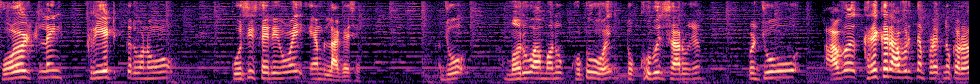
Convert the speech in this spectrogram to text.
ફોલ્ટ લાઈન ક્રિએટ કરવાનો કોશિશ થઈ રહી હોય એમ લાગે છે. જો મારું આ માનું ખોટું હોય તો ખૂબ જ સારું છે. પણ જો આવા ખરેખર આવી રીતના પ્રયત્નો કરવા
